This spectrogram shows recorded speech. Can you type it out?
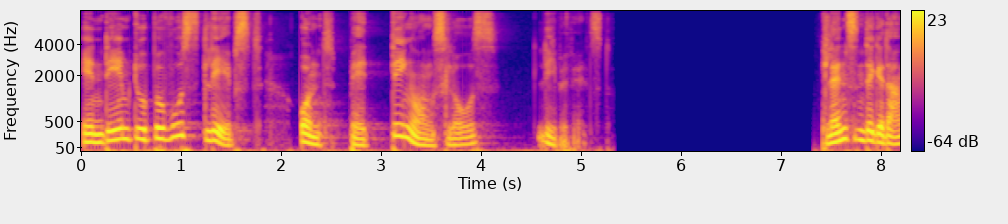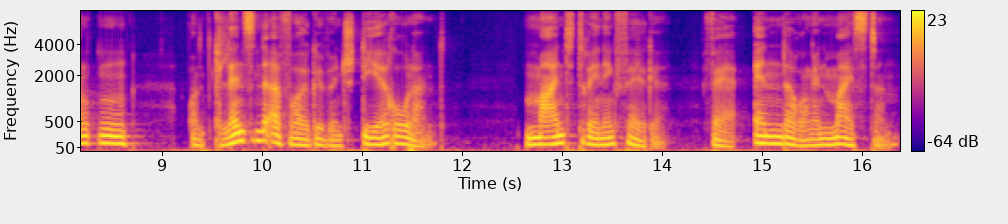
indem du bewusst lebst und bedingungslos Liebe willst. Glänzende Gedanken und glänzende Erfolge wünscht dir Roland. Mind Training Felge. Veränderungen meistern.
